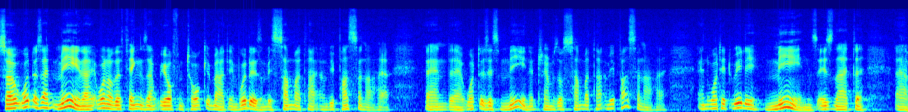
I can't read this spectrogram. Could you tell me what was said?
So, what does that mean? Uh, one of the things that we often talk about in Buddhism is samatha and vipassana. And uh, what does this mean in terms of samatha and vipassana? And what it really means is that uh, uh,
